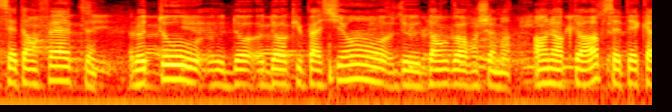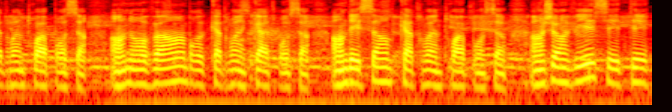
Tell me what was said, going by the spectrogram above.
c'est en fait le taux d'occupation d'engorgement. En octobre, c'était 83% En novembre, 84% En décembre, 83% En janvier, c'était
